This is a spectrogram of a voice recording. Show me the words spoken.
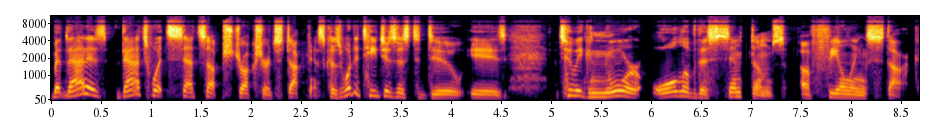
But that is that's what sets up structured stuckness because what it teaches us to do is to ignore all of the symptoms of feeling stuck.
